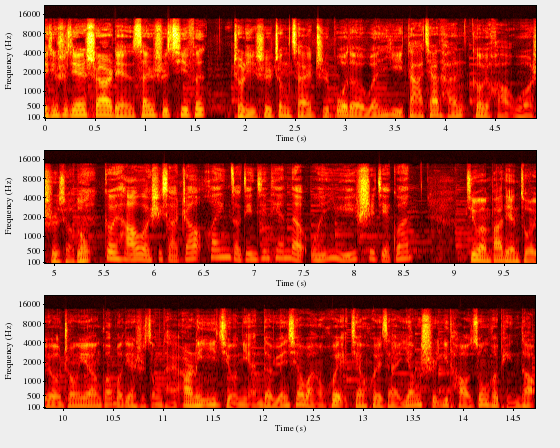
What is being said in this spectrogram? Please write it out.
北京时间十二点三十七分，这里是正在直播的文艺大家谈。各位好，我是小东。各位好，我是小昭，欢迎走进今天的文娱世界观。今晚八点左右，中央广播电视总台二零一九年的元宵晚会将会在央视一套综合频道、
